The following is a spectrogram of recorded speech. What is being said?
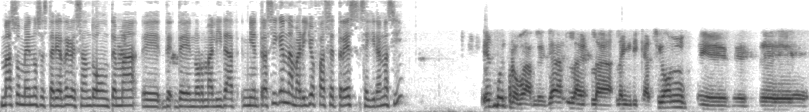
más o menos estaría regresando a un tema de, normalidad? Mientras siguen amarillo fase 3, ¿seguirán así? Es muy probable. Ya la, la, indicación de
